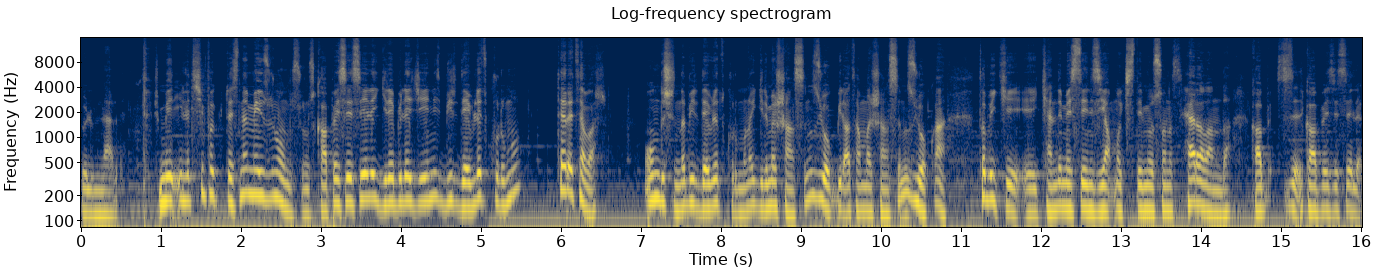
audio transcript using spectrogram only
bölümlerde. Şimdi bir iletişim fakültesinden mezun olmuşsunuz. KPSS ile girebileceğiniz bir devlet kurumu TRT var. Onun dışında bir devlet kurumuna girme şansınız yok. Bir atanma şansınız yok. Ha, tabii ki e, kendi mesleğinizi yapmak istemiyorsanız her alanda KPSS, ile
